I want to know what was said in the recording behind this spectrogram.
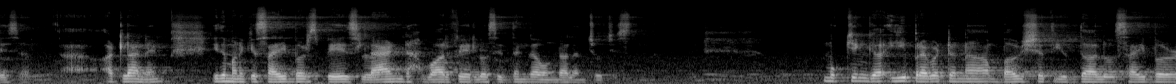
చేశారు. అట్లానే ఇది మనకి సైబర్ స్పేస్ ల్యాండ్ వార్ఫేర్లో సిద్ధంగా ఉండాలని సూచిస్తుంది. ముఖ్యంగా ఈ ప్రకటన భవిష్యత్ యుద్ధాలు సైబర్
